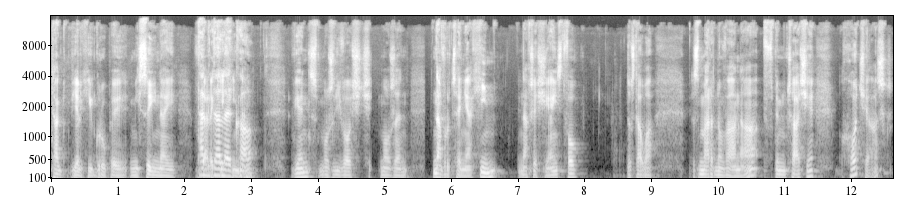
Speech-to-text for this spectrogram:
tak wielkiej grupy misyjnej w Tak dalekie daleko. Chiny, więc możliwość może nawrócenia Chin na chrześcijaństwo została zmarnowana w tym czasie, chociaż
